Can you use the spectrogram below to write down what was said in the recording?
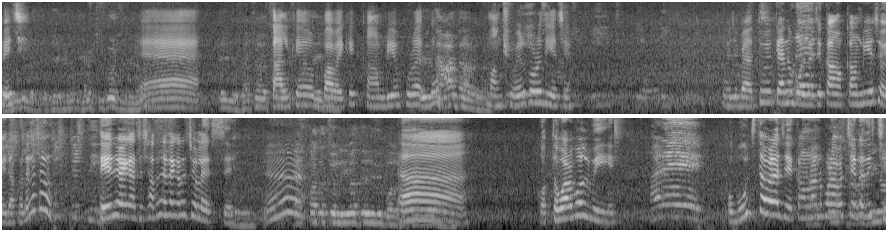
পেয়েছি। এখানে মানে? হ্যাঁ। কালকে বাবাইকে কামড়িয়ে পুরো একদম। মাংস বের করে দিয়েছে ওই যে ব্যা- তুমি কেন বললে যে কাম- কামড়িয়েছে ওই দেখো দেখেছ তেজ হয়ে গেছে সাথে সাথে করে চলে এসছে হ্যাঁ এক কথা চলি এবার তো যদি বলো। হ্যাঁ। কতবার বলবি আরে ও বুঝতে পেরেছে কামড়ানোর পর আবার চেটে দিচ্ছে।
